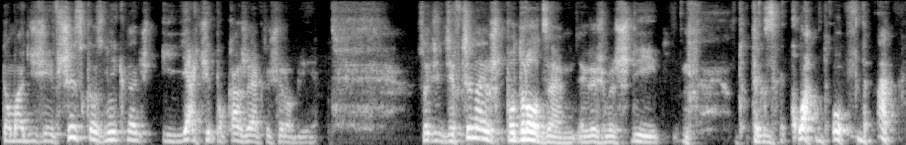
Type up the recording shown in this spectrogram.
To ma dzisiaj wszystko zniknąć i ja ci pokażę, jak to się robi. Słuchajcie, dziewczyna już po drodze, jak żeśmy szli do tych zakładów, tak,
